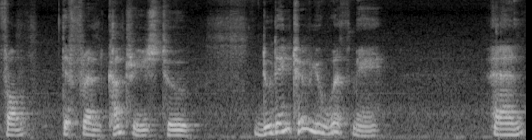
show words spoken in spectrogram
from different countries to do the interview with me. And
